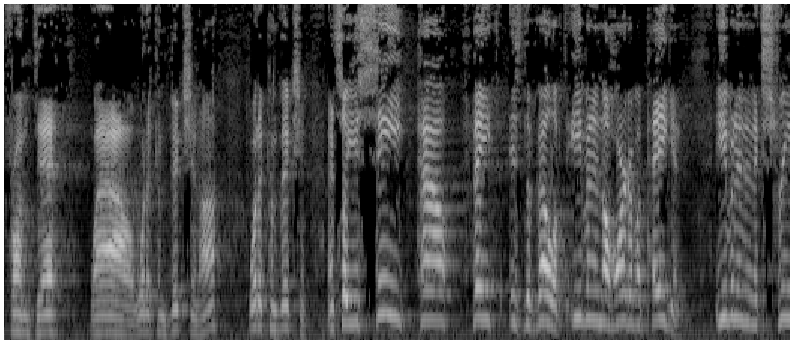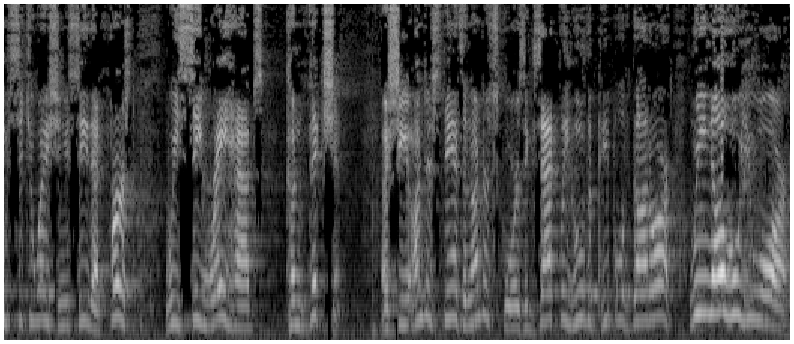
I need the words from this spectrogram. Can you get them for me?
from death. Wow, what a conviction, huh? What a conviction. And so you see how faith is developed, even in the heart of a pagan, even in an extreme situation. You see that. First, we see Rahab's conviction as she understands and underscores exactly who the people of God are. We know who you are.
